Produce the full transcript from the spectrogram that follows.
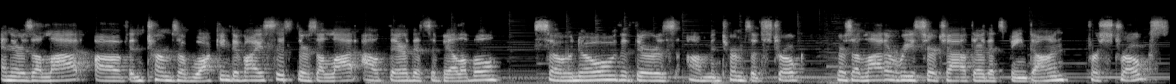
And there's a lot of, in terms of walking devices, there's a lot out there that's available. So know that there's, um, in terms of stroke, there's a lot of research out there that's being done for strokes.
